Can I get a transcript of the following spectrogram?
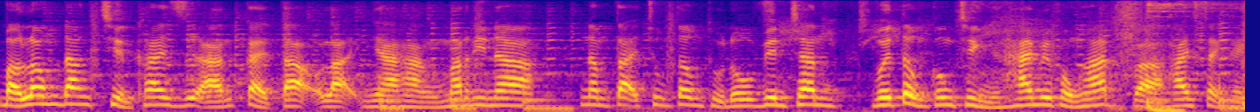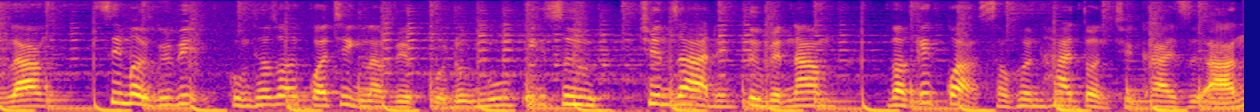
Bảo Long đang triển khai dự án cải tạo lại nhà hàng Marina nằm tại trung tâm thủ đô Viên Chăn với tổng công trình 20 phòng hát và hai sảnh hành lang. Xin mời quý vị cùng theo dõi quá trình làm việc của đội ngũ kỹ sư, chuyên gia đến từ Việt Nam và kết quả sau hơn 2 tuần triển khai dự án.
